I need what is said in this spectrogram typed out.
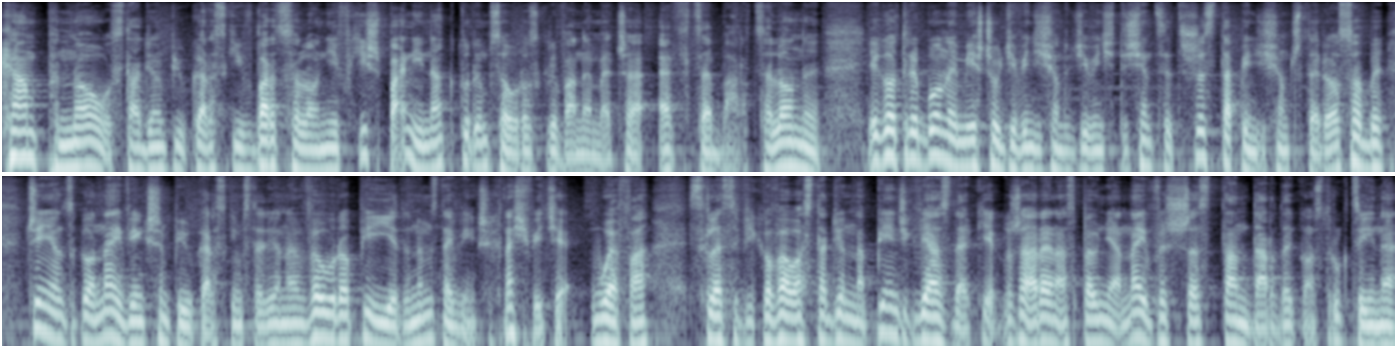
Camp Nou, stadion piłkarski w Barcelonie w Hiszpanii, na którym są rozgrywane mecze FC Barcelony. Jego trybuny mieszczą 99 354 osoby, czyniąc go największym piłkarskim stadionem w Europie i jednym z największych na świecie. UEFA sklasyfikowała stadion na 5 gwiazdek, jako że arena spełnia najwyższe standardy konstrukcyjne.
